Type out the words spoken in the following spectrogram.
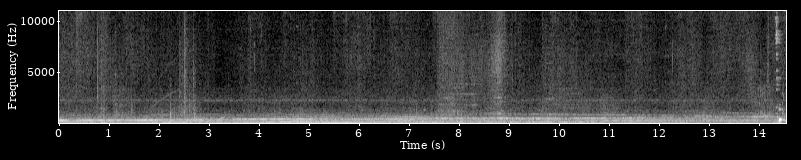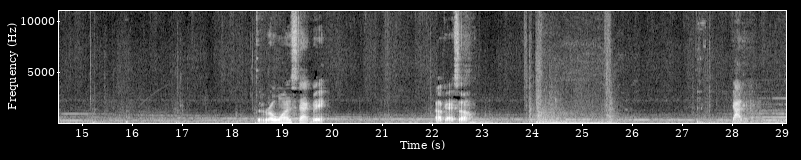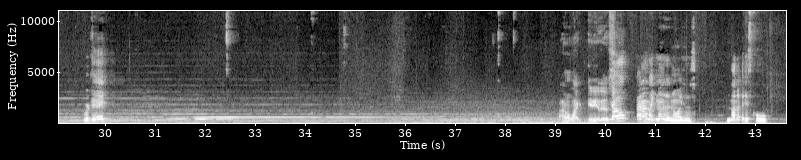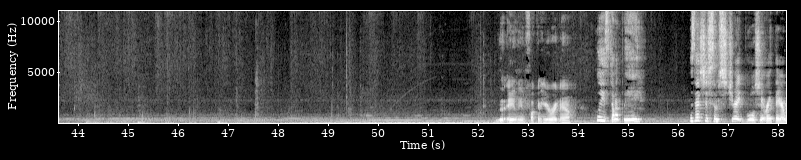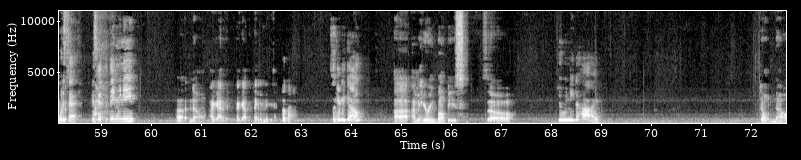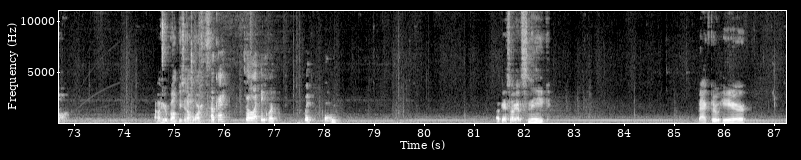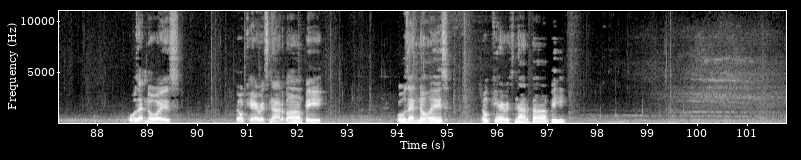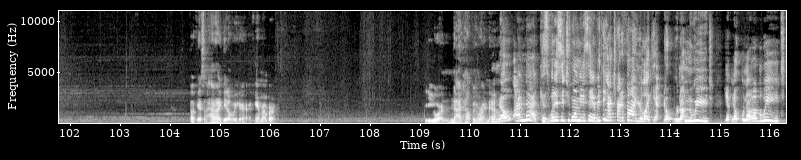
To the row one, stack B. Okay, so got it. We're good? I don't like any of this. No, I don't like none of the noises. None of it is cool. The alien fucking here right now. Please don't be. Because that's just some straight bullshit right there. What is that? Is that the thing we need? Uh, no, I got it. I got the thing we need. Okay. So can we go? Uh, I'm hearing bumpies, so Do we need to hide? don't know. I don't hear bumpies no more. Okay. So I think we're with them. Okay, so I got to sneak back through here. What was that noise? Don't care, it's not a bumpy. What was that noise? Don't care, it's not a bumpy. Okay, so how did I get over here? I can't remember. You are not helping right now. No, I'm not. Because what is it you want me to say? Everything I try to find, you're like, yep, nope, we're not in the weeds. Yep, nope, we're not in the weeds.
